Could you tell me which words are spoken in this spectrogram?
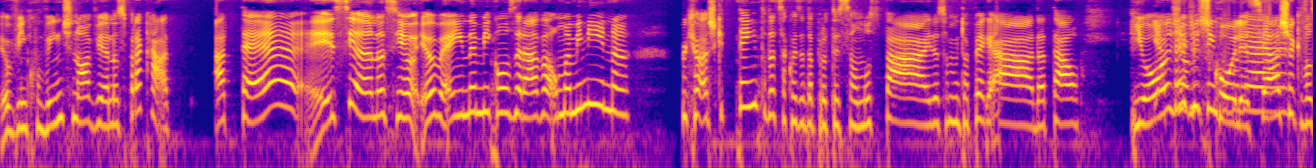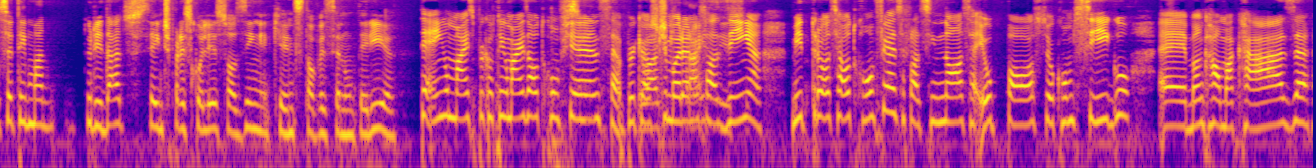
eu vim com 29 anos pra cá. Até esse ano, assim, eu, eu ainda me considerava uma menina. Porque eu acho que tem toda essa coisa da proteção dos pais, eu sou muito apegada tal. E E hoje até eu de escolha, você acha que você tem maturidade suficiente pra escolher sozinha, que antes talvez você não teria? Tenho mais porque eu tenho mais autoconfiança. Porque eu, acho que que morando sozinha me trouxe autoconfiança. Falar assim, nossa, eu posso, eu consigo é, bancar uma casa,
